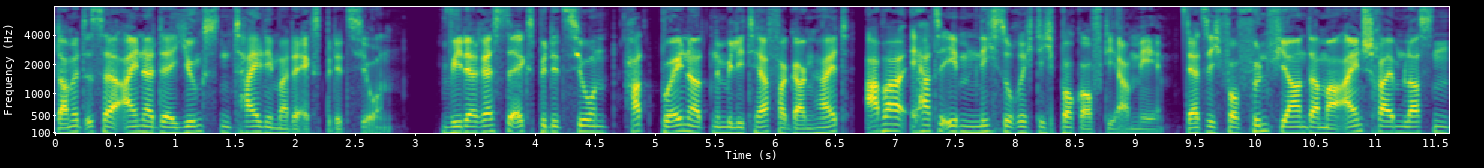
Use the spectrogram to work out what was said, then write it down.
Damit ist er einer der jüngsten Teilnehmer der Expedition. Wie der Rest der Expedition hat Brainerd eine Militärvergangenheit, aber er hatte eben nicht so richtig Bock auf die Armee. Der hat sich vor fünf Jahren da mal einschreiben lassen,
